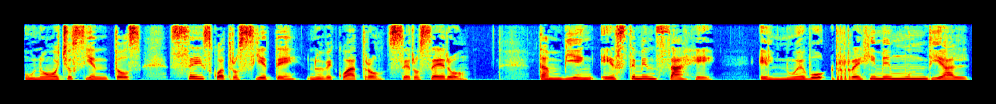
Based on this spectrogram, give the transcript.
1-800-647-9400. También este mensaje, el nuevo régimen mundial,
